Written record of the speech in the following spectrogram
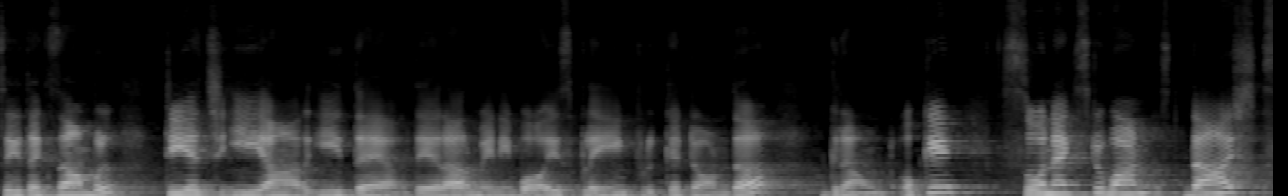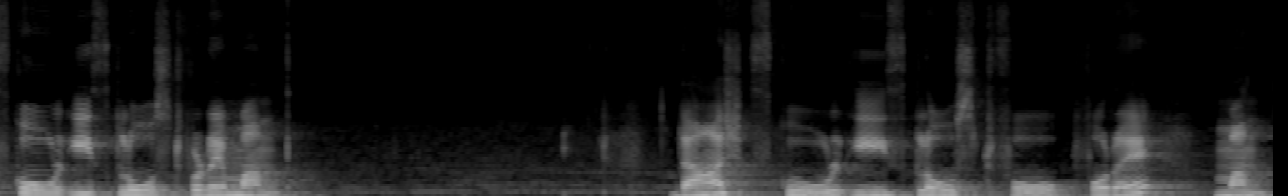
see the example. T h e r e there. There are many boys playing cricket on the ground. Okay. So next one. Dash school is closed for a month. Dash school is closed for for a month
